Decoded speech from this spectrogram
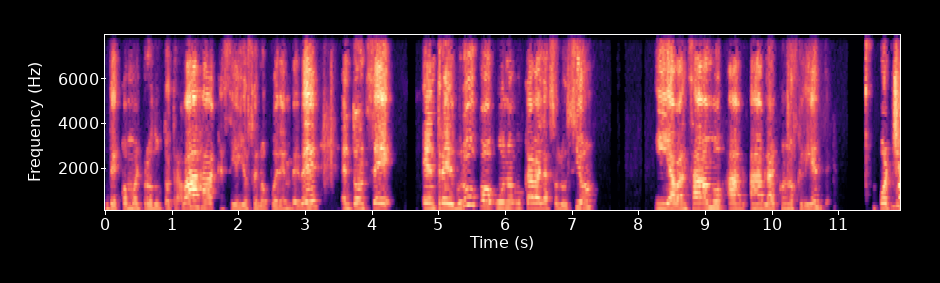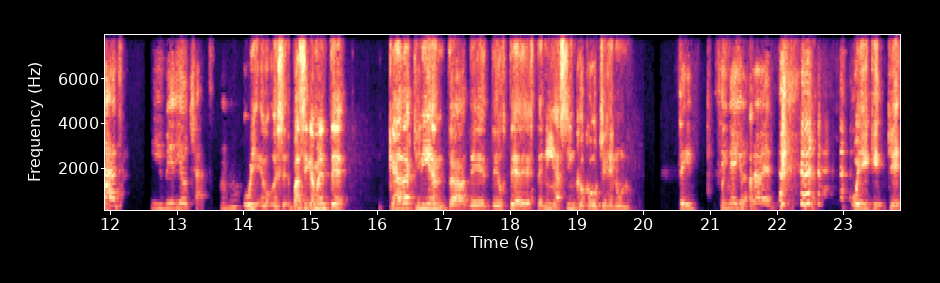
de, cómo el producto trabaja, que si ellos se lo pueden beber. Entonces, entre el grupo, uno buscaba la solución y avanzábamos a, hablar con los clientes por chat y video chat. básicamente, cada clienta de, de ustedes tenía cinco coaches en uno. Sí, sin ellos saber. Oye, qué, qué,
